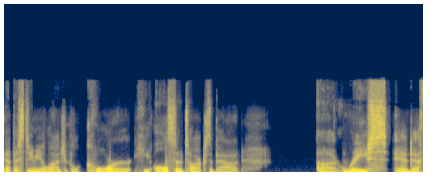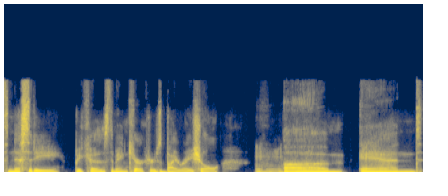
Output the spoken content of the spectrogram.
epistemological core he also talks about uh race and ethnicity because the main character is biracial. Mhm. um and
